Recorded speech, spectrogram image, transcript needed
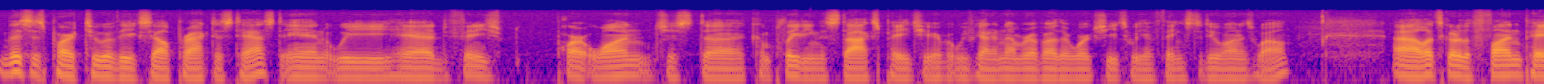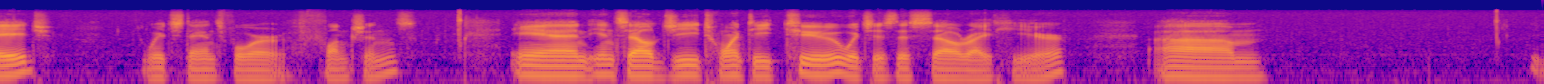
This is part two of the Excel practice test, and we had finished part one, just uh, completing the stocks page here, but we've got a number of other worksheets we have things to do on as well. Uh, let's go to the fun page, which stands for functions. And in cell G22, which is this cell right here, um,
